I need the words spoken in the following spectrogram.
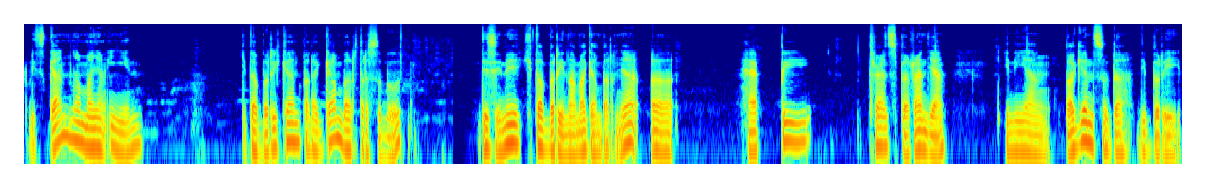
tuliskan nama yang ingin kita berikan pada gambar tersebut. Di sini kita beri nama gambarnya uh, happy transparent ya. Ini yang bagian sudah diberi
